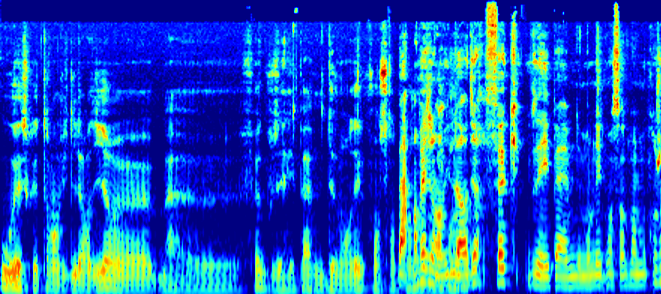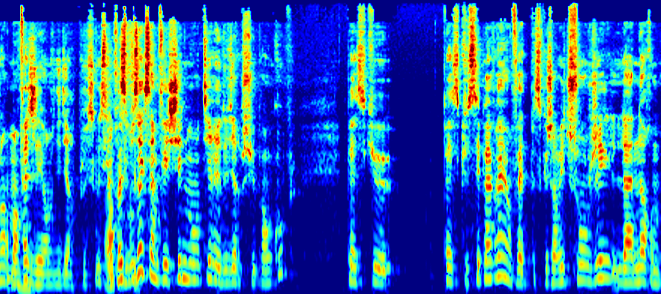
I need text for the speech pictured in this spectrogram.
Ou est-ce que tu as envie de leur dire euh, Bah, euh, fuck, vous n'avez pas à me demander le consentement Bah, en fait, j'ai envie de leur dire fuck, vous avez pas à me demander le consentement de mon conjoint. Mais en fait, j'ai envie de dire plus que ça. En fait, c'est pour ça que ça me fait chier de mentir et de dire je suis pas en couple. Parce que parce que c'est pas vrai en fait. Parce que j'ai envie de changer la norme.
